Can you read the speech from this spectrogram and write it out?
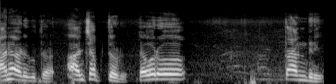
అని అడుగుతాడు అని చెప్తాడు. ఎవరు? తండ్రి.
